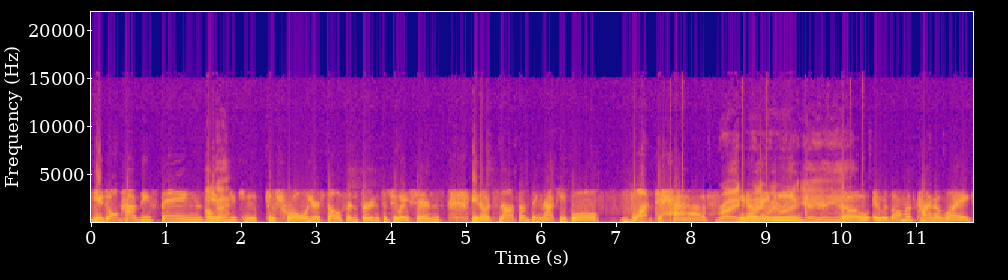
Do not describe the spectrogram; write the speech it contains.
you don't have these things. Okay. If you can control yourself in certain situations, you know, it's not something that people want to have. Right, You know right, what I right, mean? right. Yeah, yeah, yeah. So it was almost kind of like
